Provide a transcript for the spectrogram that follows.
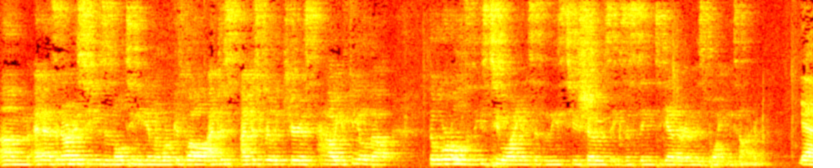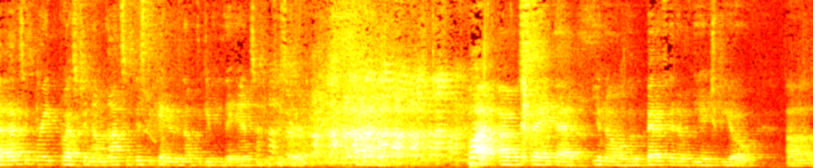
Um, and as an artist who uses multimedia in my work as well, I'm just I'm just really curious how you feel about the worlds of these two audiences and these two shows existing together in this point in time. Yeah, that's a great question. I'm not sophisticated enough to give you the answer you deserve. um, but I will say that, you know, the benefit of the HBO uh,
